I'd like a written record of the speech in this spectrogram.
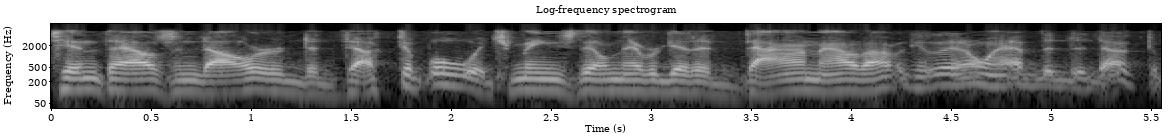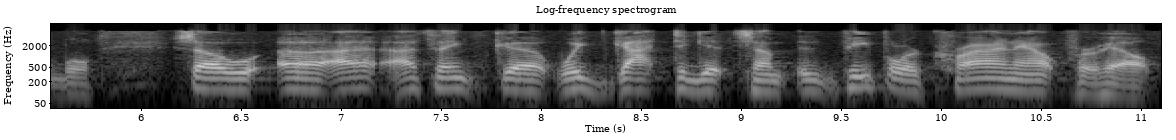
ten thousand dollar deductible, which means they'll never get a dime out of it because they don't have the deductible. So uh, I, I think uh, we've got to get some. People are crying out for help.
